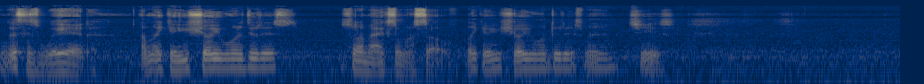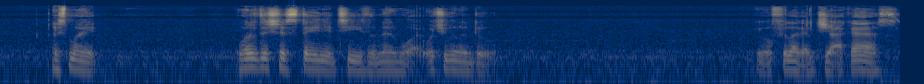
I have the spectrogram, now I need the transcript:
this is weird. I'm like, are you sure you want to do this? That's what I'm asking myself. Like, are you sure you want to do this, man? Jeez. This might. What if this shit stay in your teeth and then what? What you gonna do? You gonna feel like a jackass?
